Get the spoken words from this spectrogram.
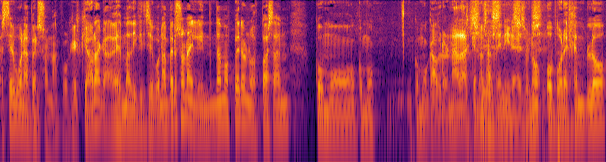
ser buena persona. Porque es que ahora cada vez es más difícil ser buena persona y lo intentamos, pero nos pasan como, como, como cabronadas que nos sí, hacen ir a eso, ¿no? O, por ejemplo,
